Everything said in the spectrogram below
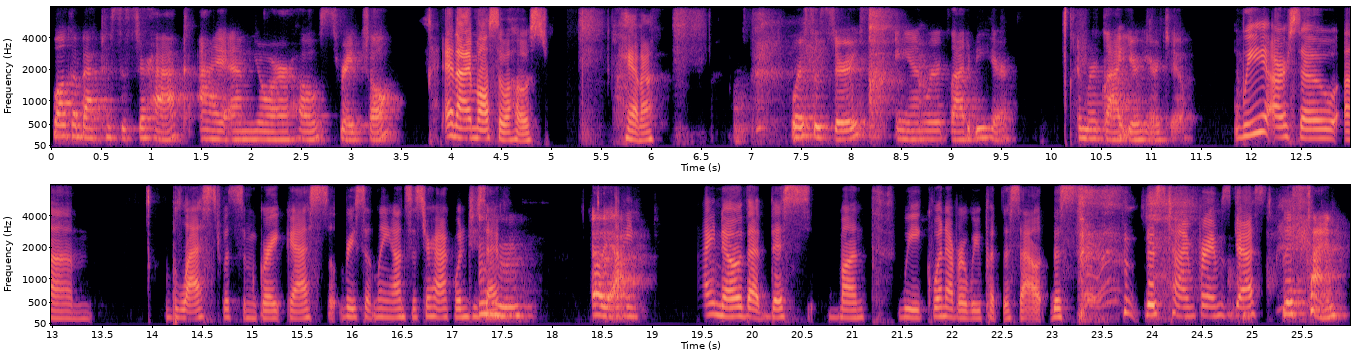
Welcome back to Sister Hack. I am your host, Rachel. And I'm also a host, Hannah. We're sisters and we're glad to be here. And we're glad you're here too. We are so um, blessed with some great guests recently on Sister Hack, wouldn't you say? Mm-hmm. Oh, yeah. I, I know that this month, week, whenever we put this out, this this time frame's guest. This time.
